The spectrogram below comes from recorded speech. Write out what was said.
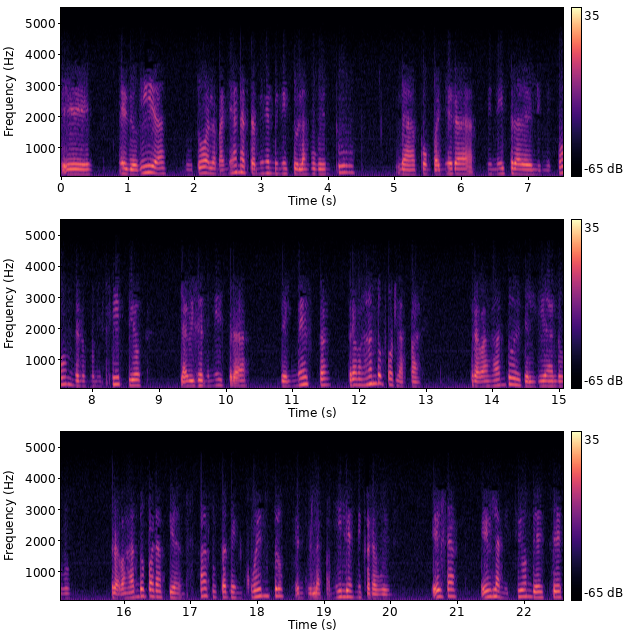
eh, mediodía, toda la mañana, también el ministro de la Juventud, la compañera ministra del INIFON, de los municipios, la viceministra del MESCA, trabajando por la paz, trabajando desde el diálogo, trabajando para afianzar rutas de encuentro entre las familias nicaragüenses. Esa es la misión de este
